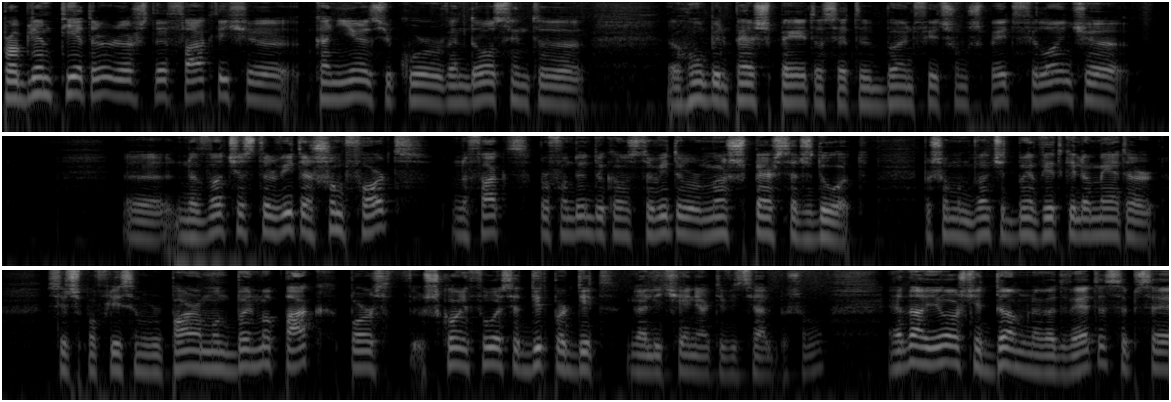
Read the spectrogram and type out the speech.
problem tjetër është dhe fakti që ka njerëz që kur vendosin të humbin peshë shpejt ose të bëhen fit shumë shpejt, fillojnë që në vend që stërviten shumë fort, në fakt përfundojnë duke u stërvitur më shpesh se ç'duhet. Për shembull, në vend që të bëjnë 10 kilometër, siç po flisje më përpara, mund të bëjnë më pak, por shkojnë thuajse ditë për ditë nga liqeni artificial për shembull. Edhe ajo është një dëm në vetvete sepse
